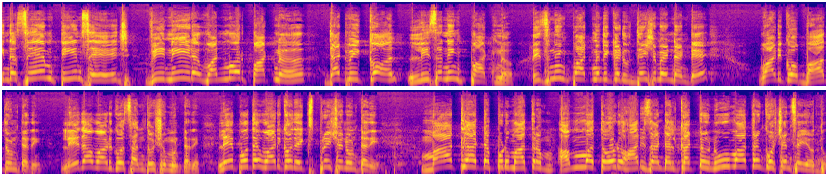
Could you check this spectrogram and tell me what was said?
in the same teens age we need one more partner that we call listening partner listening partner ఇక్కడ ఉద్దేశం ఏంటంటే వాడికో బాధ ఉంటుంది లేదా వాడికో సంతోషం ఉంటుంది లేకపోతే వాడికో ఎక్స్ప్రెషన్ ఉంటుంది. మాట్లాడేటప్పుడు మాత్రం అమ్మ తోడు హారిజాంటల్ కట్టు నువ్వు మాత్రం క్వశ్చన్స్ వేయొద్దు.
